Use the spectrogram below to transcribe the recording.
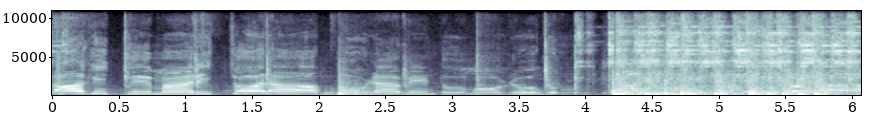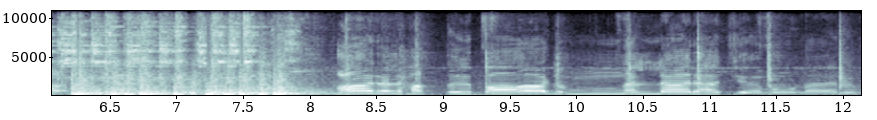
ദാഹിച്ച് മരിച്ചോരാ പുഴ വീണ്ടും ഒഴുകും. ആരൽ ഹത്ത് പാടും നല്ല രാജ്യമുണരും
